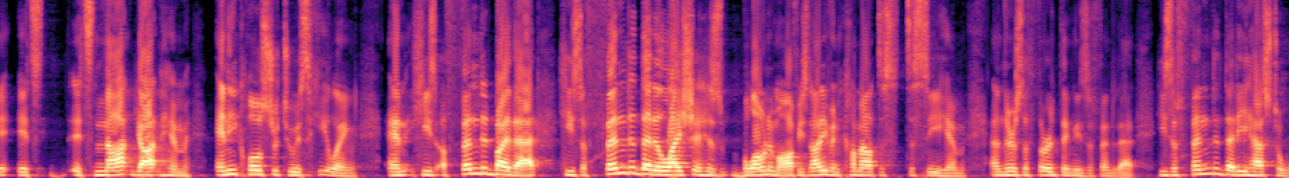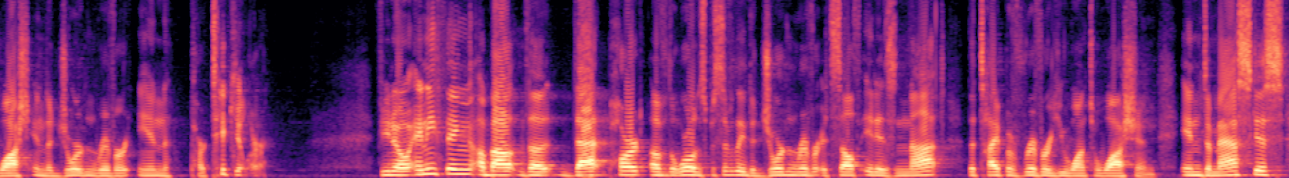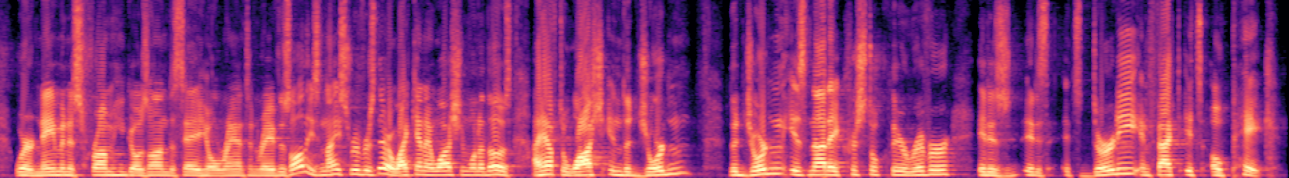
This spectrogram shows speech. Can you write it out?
It, it's, it's not gotten him any closer to his healing. And he's offended by that. He's offended that Elisha has blown him off. He's not even come out to, to see him. And there's a third thing he's offended at. He's offended that he has to wash in the Jordan River in particular. If you know anything about the, that part of the world, and specifically the Jordan River itself, it is not the type of river you want to wash in. In Damascus, where Naaman is from, he goes on to say he'll rant and rave. There's all these nice rivers there. Why can't I wash in one of those? I have to wash in the Jordan. The Jordan is not a crystal clear river. It is, it is, it's dirty. In fact, it's opaque.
